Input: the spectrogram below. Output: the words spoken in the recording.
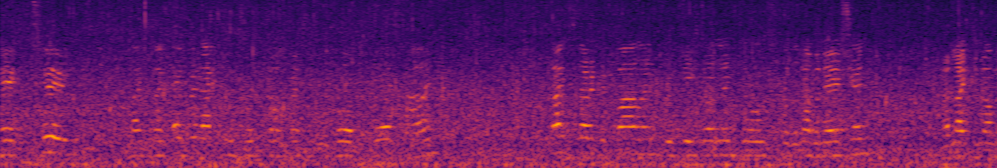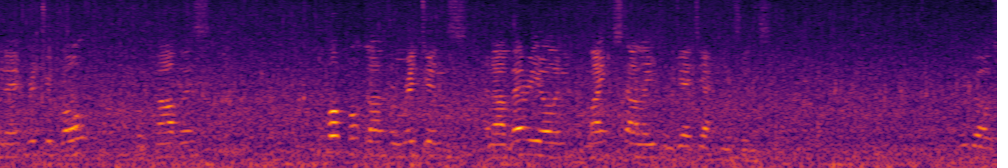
take two. I'd like to thank everyone acting for the first time. Thanks Derrick McFarland from Keystone Lintels for the nomination. I'd like to nominate Richard Bolt from Carvers, Bob Butler from Ridgeons, and our very own Mike Stally from JT Atkinson's. Who goes?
